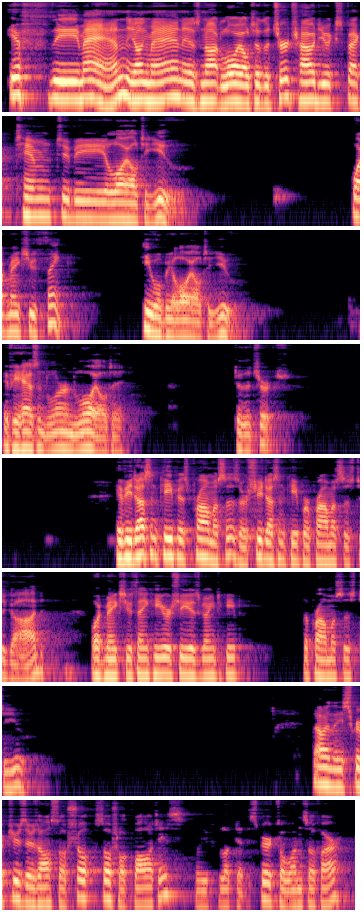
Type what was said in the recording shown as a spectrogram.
If the man, the young man, is not loyal to the church, how do you expect him to be loyal to you? What makes you think he will be loyal to you if he hasn't learned loyalty to the church. If he doesn't keep his promises or she doesn't keep her promises to God, what makes you think he or she is going to keep the promises to you? Now, in these scriptures, there's also social qualities. We've looked at the spiritual ones so far.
